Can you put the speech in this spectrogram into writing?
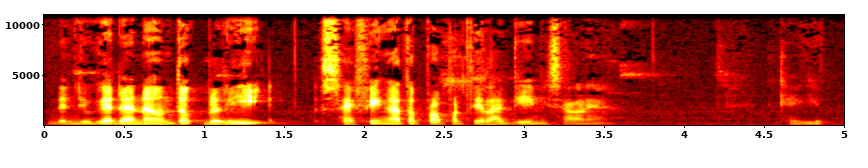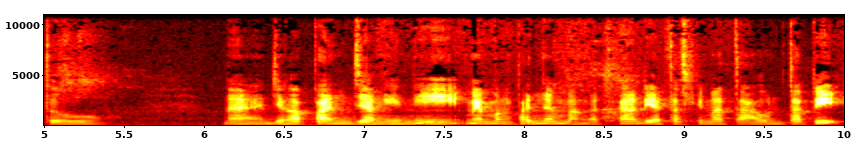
dan juga dana untuk beli saving atau properti lagi misalnya. Kayak gitu. Nah, jangka panjang ini memang panjang banget karena di atas lima tahun, tapi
